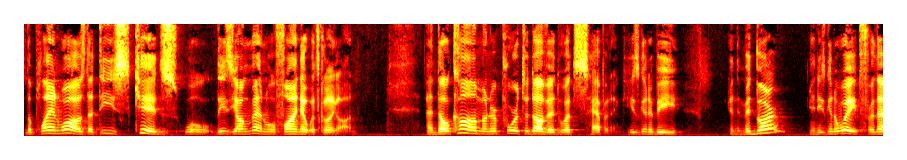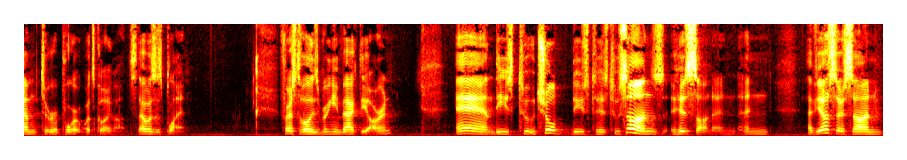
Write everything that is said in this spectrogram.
the plan was that these kids will, these young men will find out what's going on and they'll come and report to David what's happening. He's going to be in the midbar, and he's going to wait for them to report what's going on. So that was his plan. First of all, he's bringing back the Aron, and these two children, these his two sons, his son and and Avyasar's son,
